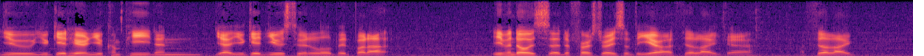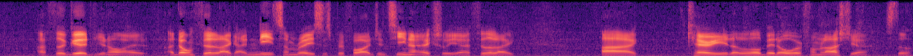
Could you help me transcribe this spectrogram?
you you get here and you compete, and yeah, you get used to it a little bit. But I, even though it's uh, the first race of the year, I feel like uh, I feel like I feel good. You know, I, I don't feel like I need some races before Argentina. Actually, I feel like I carried a little bit over from last year still.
